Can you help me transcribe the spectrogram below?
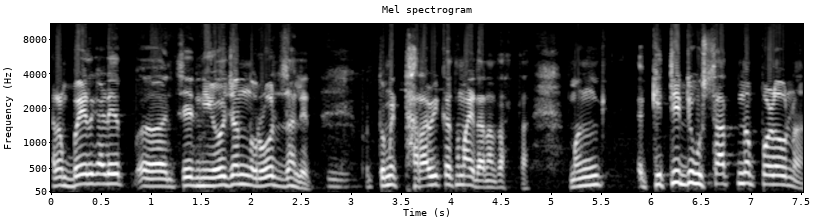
कारण बैलगाडी अं, चे नियोजन रोज झालेत. पण तुम्ही ठराविकच मैदानात असता. मग किती दिवसातनं पळवणं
